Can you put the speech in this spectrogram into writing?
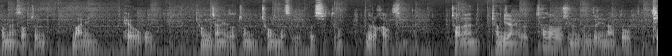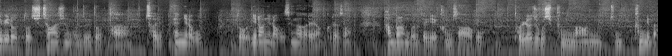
보면서 좀 많이 배우고 경기장에서 좀 좋은 모습을 볼 수 있도록 노력하고 있습니다. 저는 경기장에서 찾아오시는 분들이나 또 TV로 또 시청하시는 분들도 다 저희 팬이라고 또 일원이라고 생각을 해요. 그래서 한분한분 되게 감사하고 돌려주고 싶은 마음이 좀 큽니다.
